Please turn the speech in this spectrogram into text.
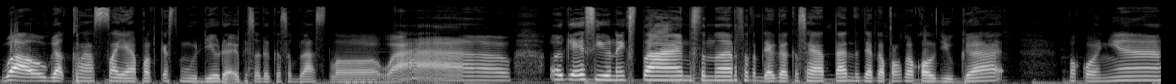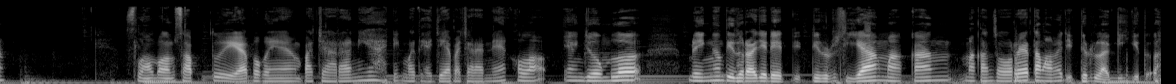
Wow gak kerasa ya podcast Mudi udah episode ke-11 loh. Wow. Oke okay, see you next time listener. Tetap jaga kesehatan, tetap jaga protokol juga. Pokoknya Selamat malam Sabtu ya. Pokoknya yang pacaran ya Nikmati aja ya pacarannya. Kalau yang jomblo Mendingan tidur aja deh. Tidur siang, makan Makan sore, malamnya tidur lagi gitu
